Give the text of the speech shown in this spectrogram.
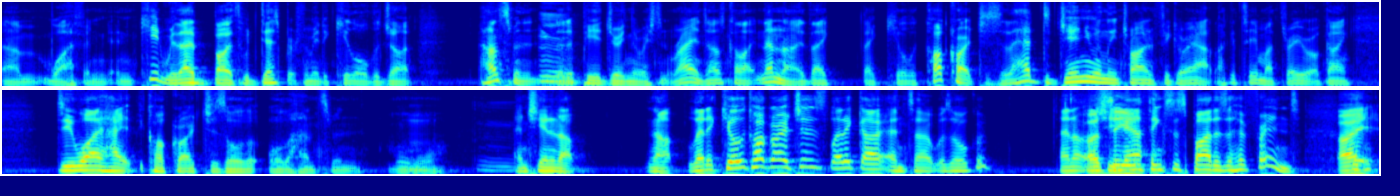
um, wife and, and kid where they both were desperate for me to kill all the giant huntsmen that, Mm. that appeared during the recent rains. I was kind of like, no, no, they they kill the cockroaches. So they had to genuinely try and figure out. I could see my three year old going, do I hate the cockroaches or the, or the huntsmen more? Mm. And she ended up, no, let it kill the cockroaches, let it go, and so it was all good. And she see- now thinks the spiders are her friends. I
